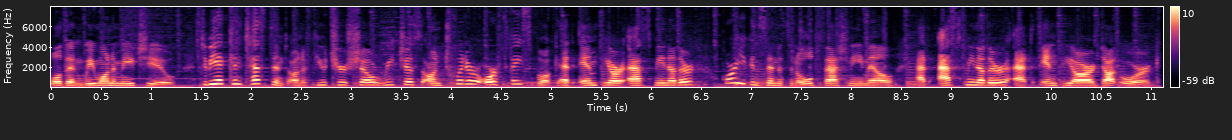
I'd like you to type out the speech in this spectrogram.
Well, then we want to meet you. To be a contestant on a future show, reach us on Twitter or Facebook at NPR Ask Me Another, or you can send us an old fashioned email at askmeanother at npr.org.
